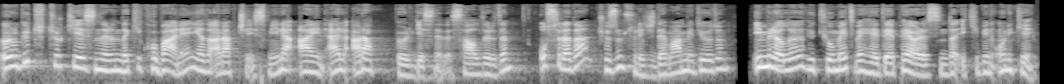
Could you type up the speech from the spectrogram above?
Örgüt Türkiye sınırındaki Kobane ya da Arapça ismiyle Ayn el Arap bölgesine de saldırdı. O sırada çözüm süreci devam ediyordu. İmralı hükümet ve HDP arasında 2012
